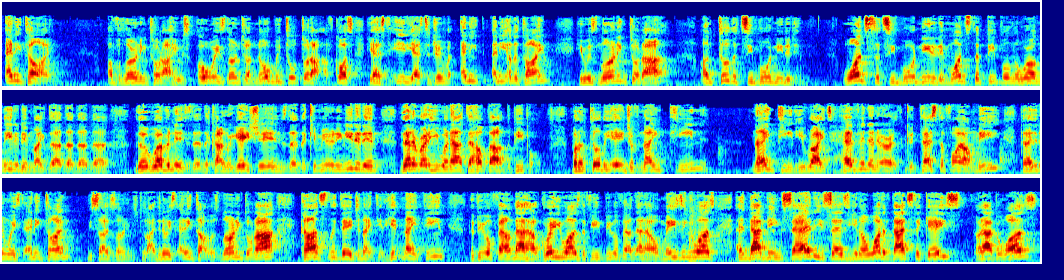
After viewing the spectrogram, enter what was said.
any time of learning Torah. He was always learning Torah. No bitul Torah. Of course, he has to eat, he has to drink, but any any other time he was learning Torah until the tzibur needed him. Once the tzibur needed him, once the people in the world needed him, like the the the the, the whoever it is, the, the congregations, the, the community needed him, then already he went out to help out the people. But until the age of 19, 19, he writes, Heaven and earth could testify on me that I didn't waste any time besides learning Torah. I didn't waste any time. I was learning Torah constantly the age of 19. Hit 19, the people found out how great he was, the people found out how amazing he was, and that being said, he says, you know what, if that's the case, what happened was,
